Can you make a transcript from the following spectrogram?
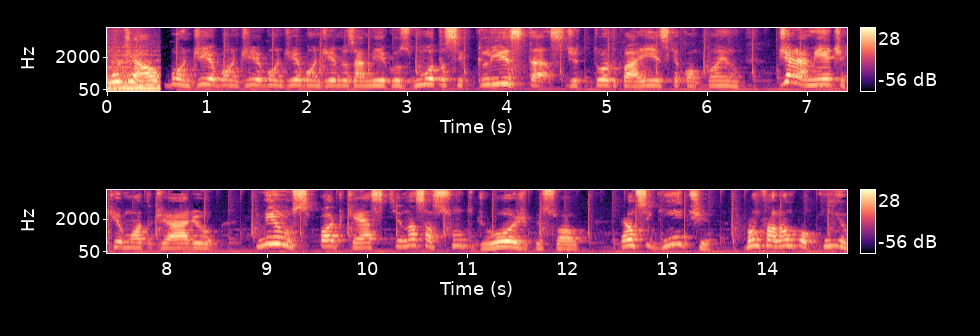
mundial. Bom dia, bom dia, bom dia, bom dia, meus amigos motociclistas de todo o país que acompanham diariamente aqui o Moto Diário News Podcast. E o nosso assunto de hoje, pessoal, é o seguinte: vamos falar um pouquinho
